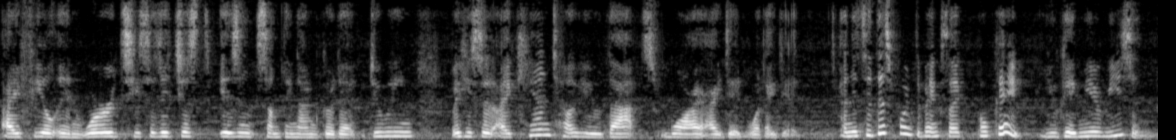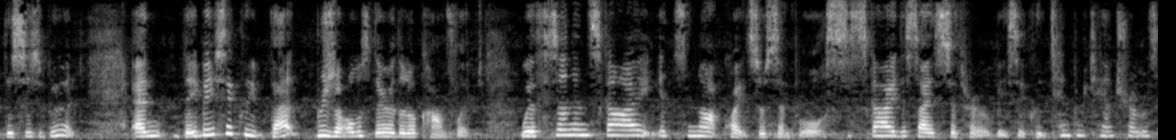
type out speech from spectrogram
I feel in words. He said, It just isn't something I'm good at doing. But he said, I can tell you that's why I did what I did. And it's at this point the bank's like, okay, you gave me a reason. This is good. And they basically, that resolves their little conflict. With Sun and Sky, it's not quite so simple. Sky decides to throw basically temper tantrums,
